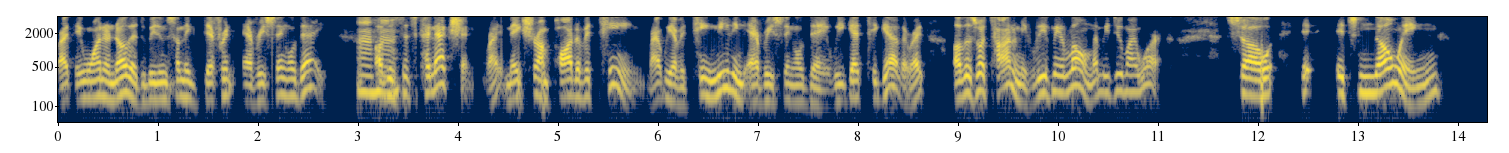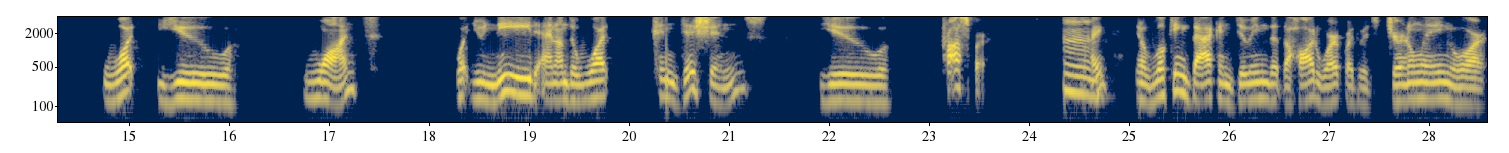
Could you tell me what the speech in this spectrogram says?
right? They want to know that they'll be doing something different every single day. Uh-huh. Others, it's connection, right? Make sure I'm part of a team, right? We have a team meeting every single day. We get together, right? Others, autonomy. Leave me alone. Let me do my work. So it, it's knowing what you want, what you need, and under what conditions you prosper. Mm. Right? You know, looking back and doing the, the hard work, whether it's journaling or,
